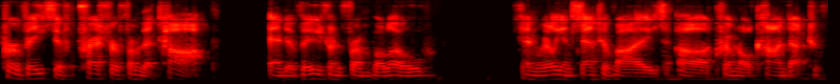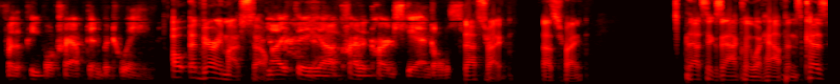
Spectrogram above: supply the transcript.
pervasive pressure from the top and evasion from below can really incentivize uh, criminal conduct for the people trapped in between. Oh, uh, very much so. Like the yeah. uh, credit card scandals. That's right. That's right. That's exactly what happens because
